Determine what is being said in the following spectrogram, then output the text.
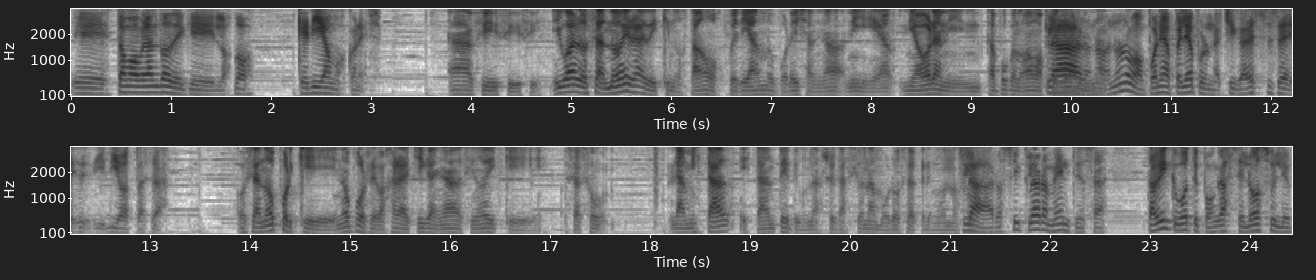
eh, estamos hablando de que los dos queríamos con ella. Ah, sí, sí, sí. Igual, o sea, no era de que nos estábamos peleando por ella ni nada, ni, ni ahora ni tampoco nos vamos a pelear. Claro, no, nada. no nos vamos a poner a pelear por una chica, ese es idiota ya. O sea, no porque, no por rebajar a la chica ni nada, sino de que, o sea, son, la amistad está antes de una relación amorosa, creemos nosotros. Claro, sí, claramente. O sea, está bien que vos te pongas celoso y le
